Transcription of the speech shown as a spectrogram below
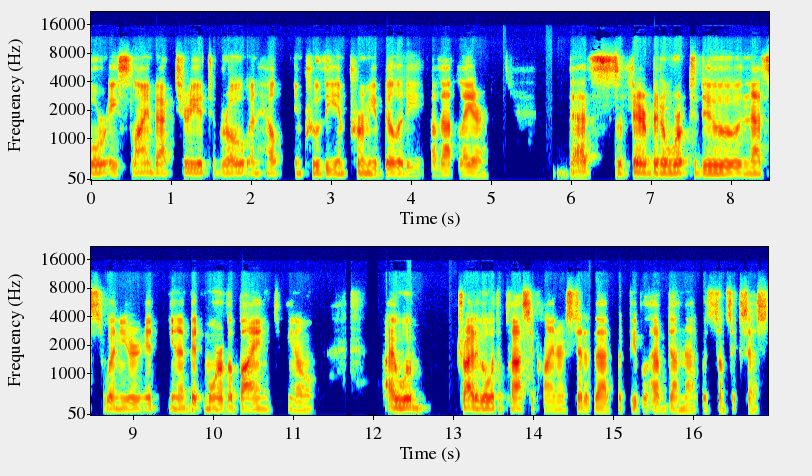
for a slime bacteria to grow and help improve the impermeability of that layer. That's a fair bit of work to do. And that's when you're in a bit more of a bind, you know, I would try to go with a plastic liner instead of that, but people have done that with some success.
